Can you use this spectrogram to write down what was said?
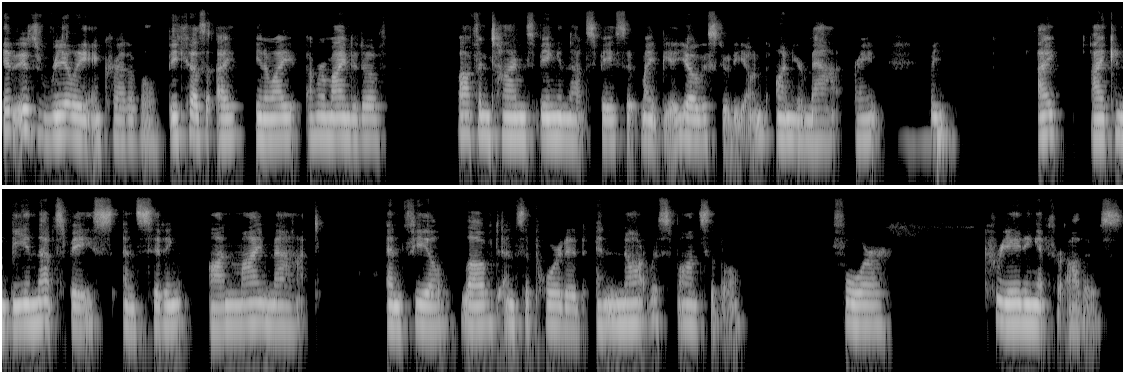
It is really incredible because I, you know, I am reminded of oftentimes being in that space. It might be a yoga studio on, on your mat, right? When mm-hmm. I I can be in that space and sitting on my mat and feel loved and supported and not responsible for creating it for others.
